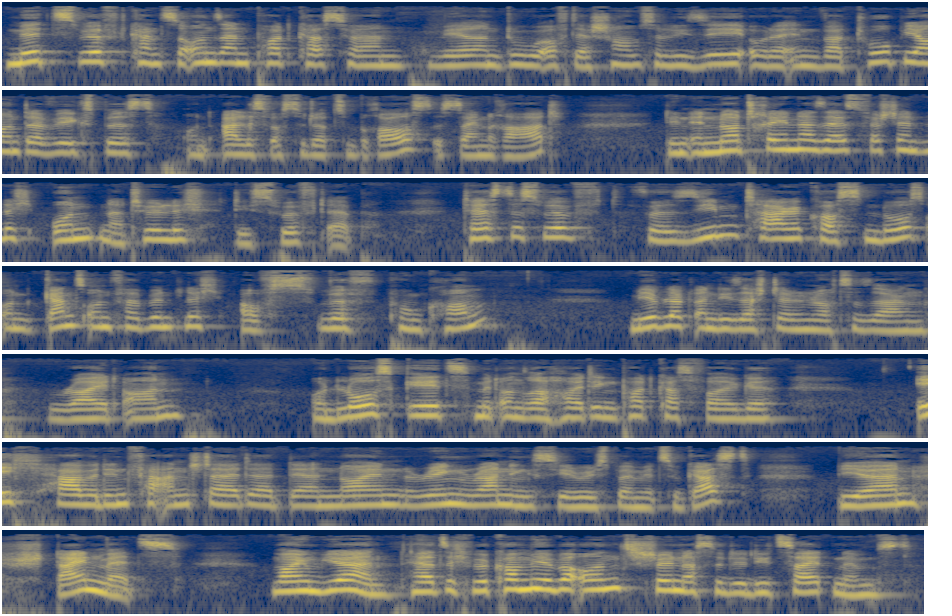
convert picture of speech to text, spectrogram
Mit Swift kannst du unseren Podcast hören, während du auf der Champs-Élysées oder in Watopia unterwegs bist. Und alles, was du dazu brauchst, ist ein Rad, den Indoor-Trainer selbstverständlich und natürlich die Swift-App. Teste Swift für sieben Tage kostenlos und ganz unverbindlich auf swift.com. Mir bleibt an dieser Stelle noch zu sagen, ride on. Und los geht's mit unserer heutigen Podcast-Folge. Ich habe den Veranstalter der neuen Ring Running Series bei mir zu Gast, Björn Steinmetz. Moin Björn, herzlich willkommen hier bei uns. Schön, dass du dir die Zeit nimmst.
